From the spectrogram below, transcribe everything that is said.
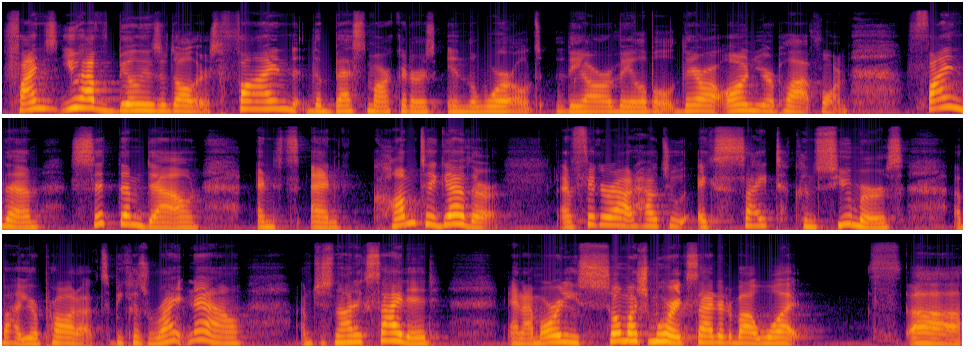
Find you have billions of dollars. Find the best marketers in the world. They are available. They are on your platform. Find them, sit them down and and come together and figure out how to excite consumers about your product because right now I'm just not excited and I'm already so much more excited about what uh,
